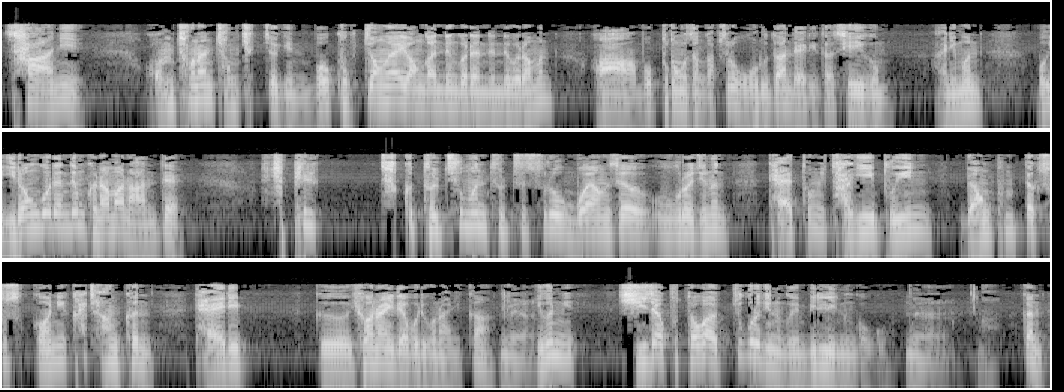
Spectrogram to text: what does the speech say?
사안이 엄청난 정책적인 뭐 국정에 연관된 거랬는데 그러면 아 뭐 부동산 값을 오르다 내리다 세금 아니면 뭐 이런 거랬는데 그나마 나은데 하필 자꾸 들추면 들출수록 모양새 우그러지는 대통령 자기 부인 명품백 수수권이 가장 큰 대립 그 현안이 돼버리고 나니까 네. 이건 시작부터가 쭈그러지는 거예요. 밀리는 거고. 네. 그러니까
